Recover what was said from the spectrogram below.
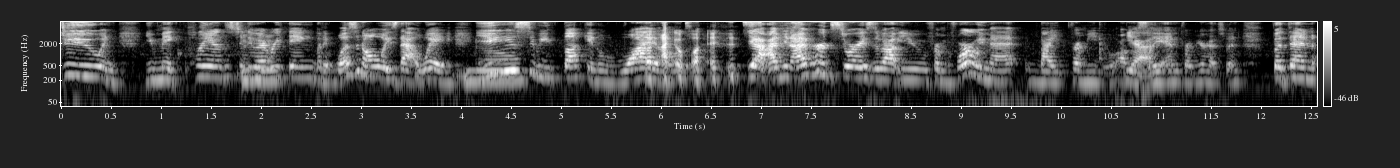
do, and you make plans to do mm-hmm. everything. But it wasn't always that way. You used to be fucking wild. I was. Yeah, I mean, I've heard stories about you from before we met, by from you obviously, and from your husband. But then,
